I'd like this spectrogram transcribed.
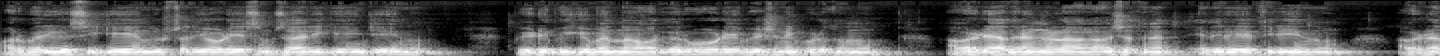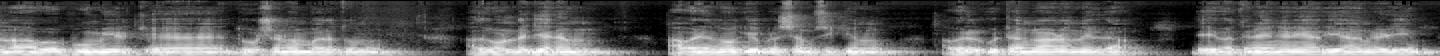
അവർ പരിഹസിക്കുകയും ദുഷ്ടതയോടെ സംസാരിക്കുകയും ചെയ്യുന്നു. പീഡിപ്പിക്കുമെന്ന് അവർ ഗർവോടെ ഭീഷണിപ്പെടുത്തുന്നു. അവരുടെ അതിരങ്ങൾ ആകാശത്തിന് എതിരെ തിരിയുന്നു. അവരുടെ നാവ് ഭൂമിയിൽ ദൂഷണം വരുത്തുന്നു. അതുകൊണ്ട് ജനം അവരെ നോക്കി പ്രശംസിക്കുന്നു. അവരിൽ കുറ്റം കാണുന്നില്ല. ദൈവത്തിന് എങ്ങനെ അറിയാൻ കഴിയും?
